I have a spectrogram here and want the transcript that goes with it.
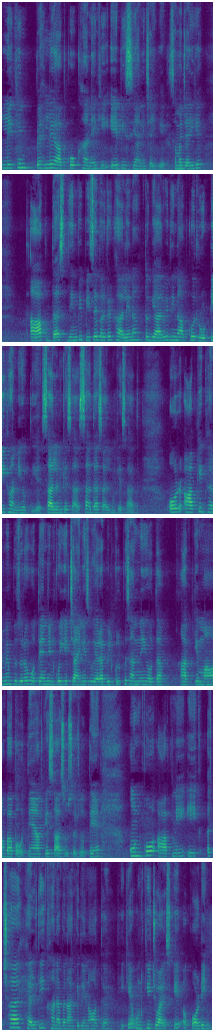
लेकिन पहले आपको खाने की ए बी सी आनी चाहिए, समझ आइए? आप दस दिन भी पिज़्ज़े, बर्गर खा लेना तो ग्यारहवें दिन आपको रोटी खानी होती है, सालन के साथ, सादा सालन के साथ। और आपके घर में बुज़ुर्ग होते हैं जिनको ये चाइनीज़ वगैरह बिल्कुल पसंद नहीं होता, आपके माँ बाप होते हैं, आपके सास ससुर होते हैं, उनको आपने एक अच्छा हेल्दी खाना बना के देना होता है, ठीक है? उनकी चॉइस के अकॉर्डिंग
